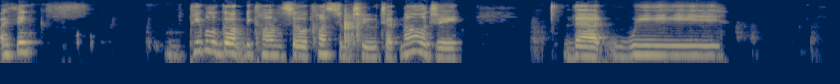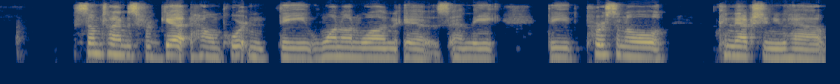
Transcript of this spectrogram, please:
I think people have got become so accustomed to technology that we sometimes forget how important the one-on-one is and the the personal connection you have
